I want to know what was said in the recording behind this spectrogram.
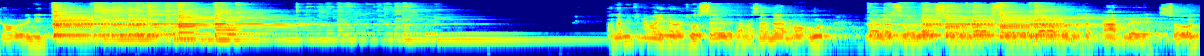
شما ببینید. حالا می‌تونم من اینا رو توسعه بدم. مثلا در ماهور لالا سولا سولا سولا با نوت قبل سول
